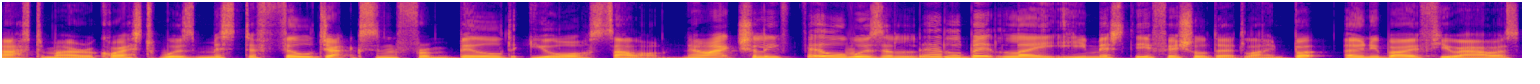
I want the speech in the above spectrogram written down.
after my request was Mr. Phil Jackson from Build Your Salon. Now, actually, Phil was a little bit late. He missed the official deadline, but only by a few hours.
